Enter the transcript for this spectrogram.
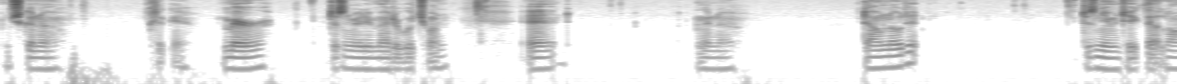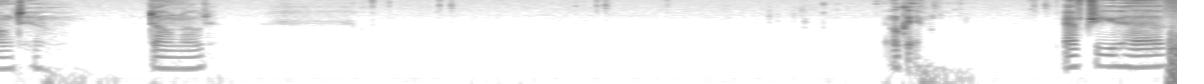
I'm just gonna click a mirror. It doesn't really matter which one. And I'm gonna download it. It doesn't even take that long to download. Okay. After you have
